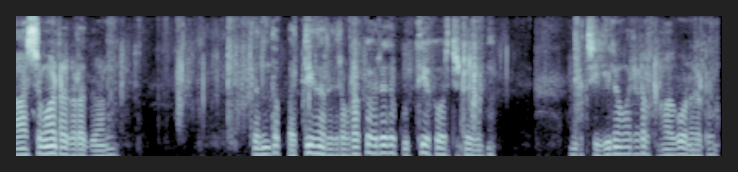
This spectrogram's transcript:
നാശമായിട്ട് കിടക്കുകയാണ്. ഇതെന്താ പറ്റിയെന്നറിയത്തില്ല അവിടെയൊക്കെ വരെ കുത്തിയൊക്കെ വരച്ചിട്ട് നമ്മുടെ ചീനമലയുടെ ഭാഗമാണ് കേട്ടോ.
